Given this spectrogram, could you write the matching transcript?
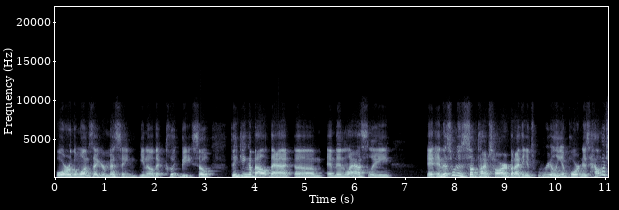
or the ones that you're missing, you know, that could be. So, thinking about that. Um, and then lastly, and, and, this one is sometimes hard, but I think it's really important is how much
